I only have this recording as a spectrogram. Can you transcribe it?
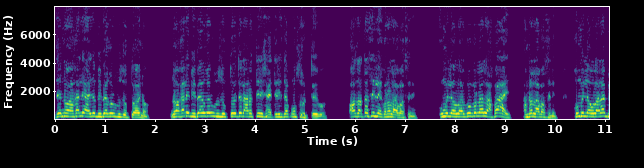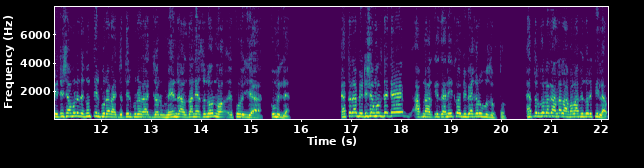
যে নোয়াখালী আজ বিভাগের উপযুক্ত হয় না? নোয়াখালী বিভাগের উপযুক্ত হইতে আরও তিরিশ সাঁত্রিশ দা পৌঁছতে হইব। অযাথা ছিল কোনো লাভ আসেনি কুমিল্লা ওলার লাফাই আমরা লাভ আসেনি কুমিল্লা ওলারা ব্রিটিশ আমলে দেখুন ত্রিপুরা রাজ্য, ত্রিপুরা রাজ্যের মেন রাজধানী আসল কুমিল্লা। এতরা ব্রিটিশ আমল থেকে আপনার কি জানি কয় বিভাগের উপযুক্ত। এতর গুলোকে আমরা লাফালাফি করে কি লাভ?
